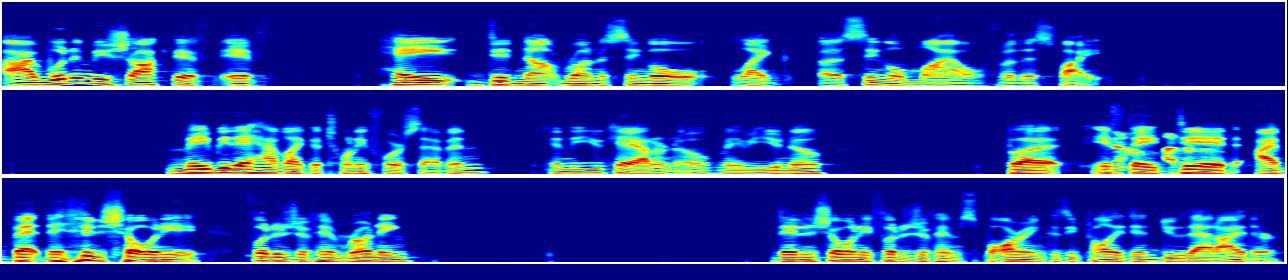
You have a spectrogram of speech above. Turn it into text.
I wouldn't be shocked if if Haye did not run a single like a single mile for this fight. Maybe they have like a 24/7 in the UK, I don't know, maybe you know. But if No, they I did, I bet they didn't show any footage of him running. They didn't show any footage of him sparring because he probably didn't do that either.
